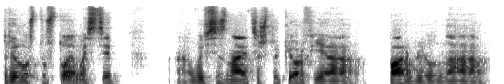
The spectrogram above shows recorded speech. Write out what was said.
приросту стоимости. Uh, вы все знаете, что Curve я фармлю на,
